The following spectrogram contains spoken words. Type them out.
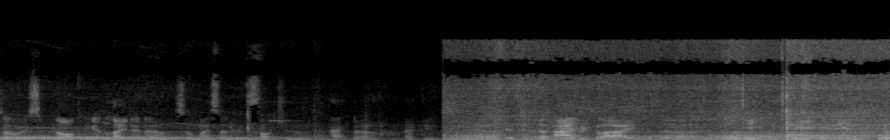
so it's dark and getting lighter now. So my son did thought to pack the vacuum. this is the hybrid glide. It's uh, e e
